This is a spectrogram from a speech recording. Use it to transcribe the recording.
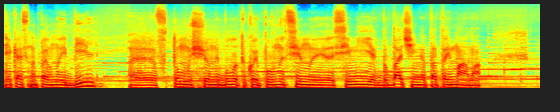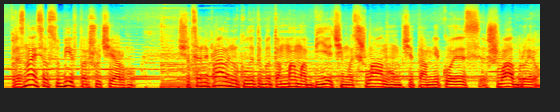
якась, напевно, і біль е, в тому, що не було такої повноцінної сім'ї, якби бачення тата й мама. Признайся собі в першу чергу, що це неправильно, коли тебе там мама б'є чимось шлангом чи там якоюсь шваброю.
